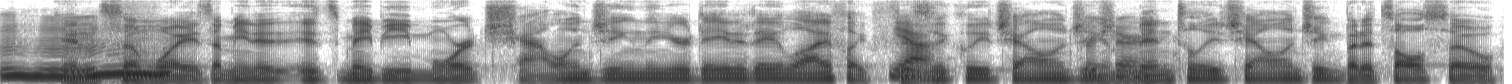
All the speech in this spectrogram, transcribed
Mm-hmm. in some ways. I mean, it, it's maybe more challenging than your day to day life, like Yeah, physically challenging sure. and mentally challenging, but it's also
